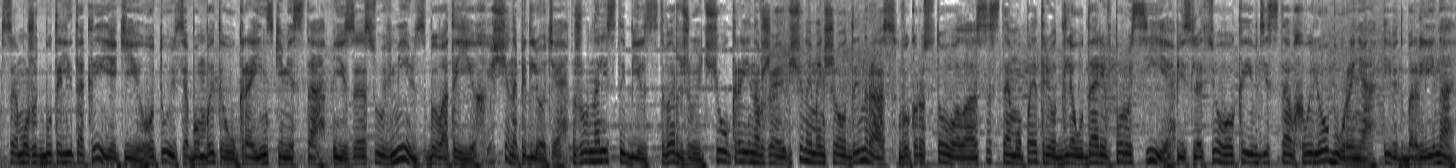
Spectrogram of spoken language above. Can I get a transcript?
Це можуть бути літаки, які готуються бомбити українські міста, і ЗСУ вміють збивати їх ще на підльоті. Журналісти Більд стверджують, що Україна вже щонайменше один раз використовувала систему Петріот для ударів по Росії. Після цього Київ дістав хвилю обурення і від Берліна. Берліна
